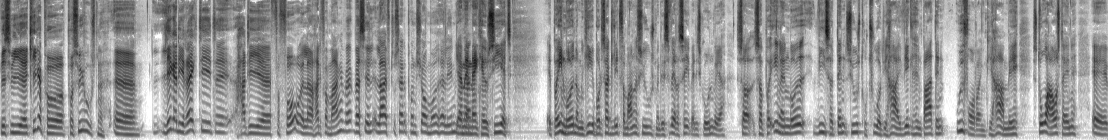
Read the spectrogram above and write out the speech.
Hvis vi øh, kigger på, på sygehusene, øh, ligger de rigtigt? Øh, har de øh, for få, eller har de for mange? Hvad, hvad siger Leif? Du sagde det på en sjov måde her alene. Ja, men man kan jo sige, at på en måde, når man kigger på det, så er det lidt for mange sygehus, men det er svært at se, hvad de skal undvære. Så, så på en eller anden måde viser den sygehusstruktur, de har i virkeligheden bare den udfordring, de har med store afstande øh,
